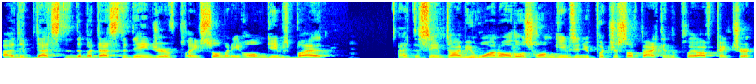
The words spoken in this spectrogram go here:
Uh, that's the, but that's the danger of playing so many home games. But at the same time, you won all those home games and you put yourself back in the playoff picture.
